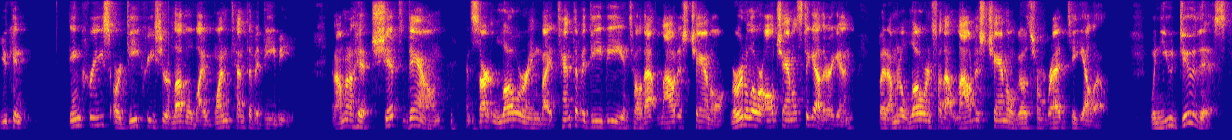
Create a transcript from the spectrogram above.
you can increase or decrease your level by one tenth of a dB. And I'm going to hit shift down and start lowering by a tenth of a dB until that loudest channel, we're going to lower all channels together again, but I'm going to lower until that loudest channel goes from red to yellow. When you do this,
